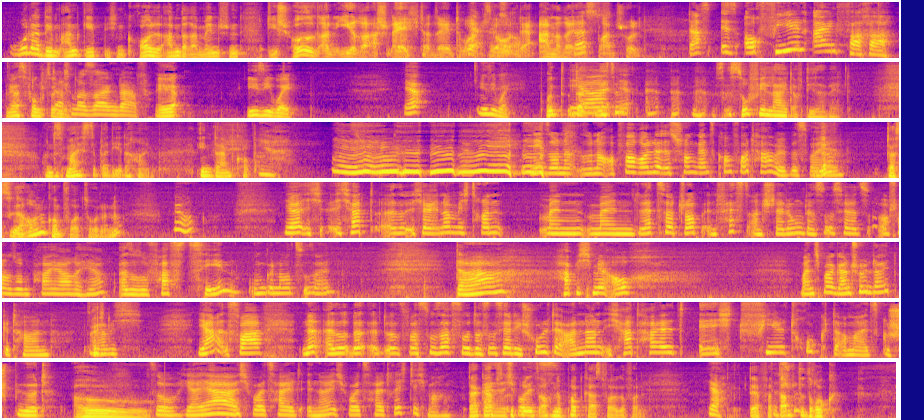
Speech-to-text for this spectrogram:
oder dem angeblichen Groll anderer Menschen die Schuld an ihrer schlechten Situation. Ja, der andere Das- ist dran schuld. Das ist auch viel einfacher, Ja, es dass funktioniert. man sagen darf. Ja. Easy way. Ja. Easy way. Und da, Ja, weißt du, ja, es ist so viel Leid auf dieser Welt. Und das meiste bei dir daheim. In deinem Kopf. Ja. Nee, so eine, so eine Opferrolle ist schon ganz komfortabel Ja. bisweilen. Das ist ja auch eine Komfortzone, ne? Ja. Ja, ich, ich hatte, also ich erinnere mich dran, mein, mein letzter Job in Festanstellung, das ist ja jetzt auch schon so ein paar Jahre her, also so fast zehn, um genau zu sein. Da habe ich mir auch manchmal ganz schön leid getan. Da habe ich, ja, es war, ne, also da- das, was du sagst, so, das ist ja die Schuld der anderen. Ich hatte halt echt viel Druck damals gespürt. Oh. So, ja, ja, ich wollte es halt, ne, ich wollte es halt richtig machen. Da gab es Also übrigens auch eine Podcast-Folge von. Ja. Der verdammte. Druck.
